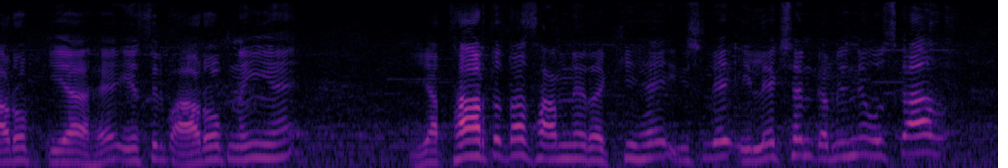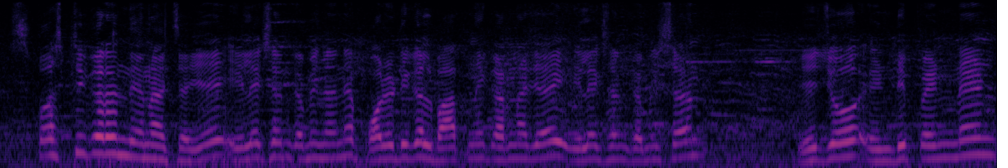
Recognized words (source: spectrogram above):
आरोप किया है। ये सिर्फ़ आरोप नहीं है, यथार्थता सामने रखी है। इसलिए इलेक्शन कमीशन ने उसका स्पष्टीकरण देना चाहिए। इलेक्शन कमीशन ने पॉलिटिकल बात नहीं करना चाहिए। इलेक्शन कमीशन, ये जो इंडिपेंडेंट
